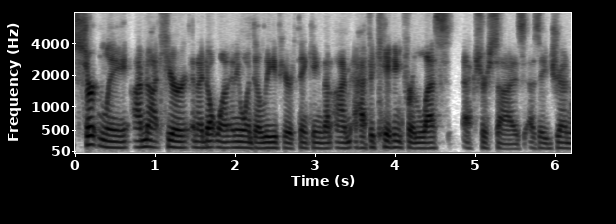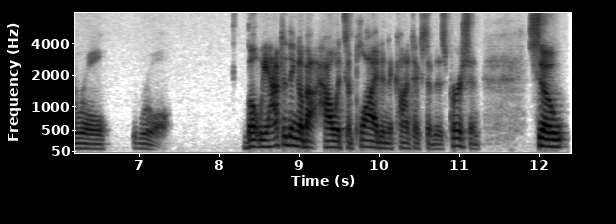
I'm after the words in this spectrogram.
certainly, I'm not here and I don't want anyone to leave here thinking that I'm advocating for less exercise as a general rule. But we have to think about how it's applied in the context of this person. So,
